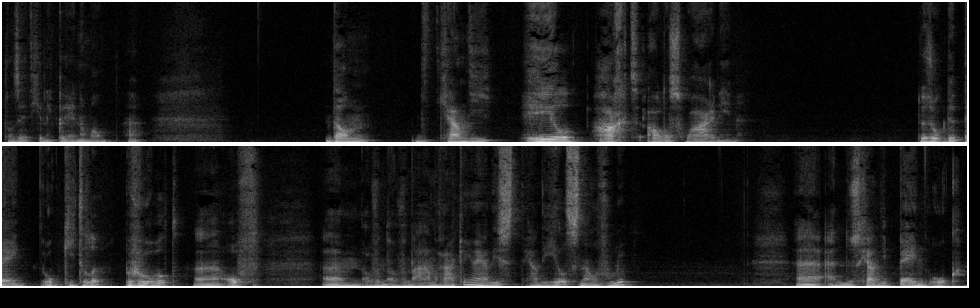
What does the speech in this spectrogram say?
dan zit je een kleine man. Hè. Dan gaan die heel hard alles waarnemen. Dus ook de pijn, ook kietelen bijvoorbeeld, uh, of, um, of, een, of een aanraking, dan gaan die, gaan die heel snel voelen. Uh, en dus gaan die pijn ook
